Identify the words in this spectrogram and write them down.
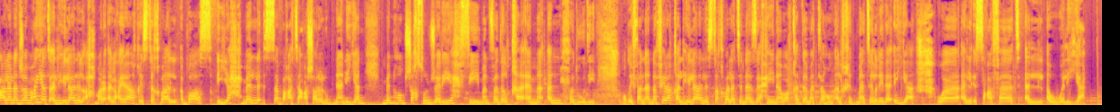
أعلنت جمعية الهلال الأحمر العراقي استقبال باص يحمل 17 لبنانيا منهم شخص جريح في منفذ القائم الحدودي. مضيفا أن فرق الهلال استقبلت النازحين وقدمت لهم الخدمات الغذائية والإسعافات الأولية.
